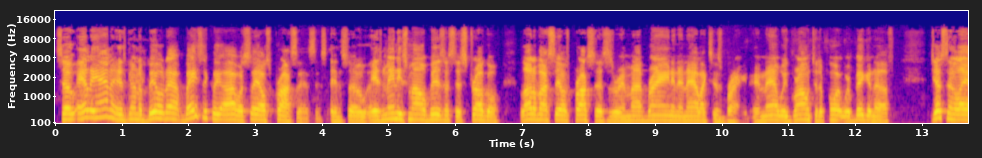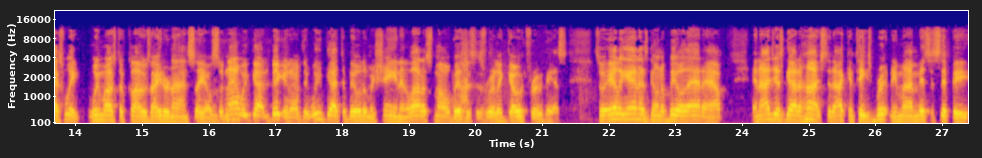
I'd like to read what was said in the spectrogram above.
so Eliana is to build out basically our sales processes, and so as many small businesses struggle. A lot of our sales processes are in my brain and in Alex's brain. And now we've grown to the point we're big enough just in the last week, we must have closed eight or nine sales. Mm-hmm. So now we've gotten big enough that we've got to build a machine, and a lot of small businesses really go through this. So Eliana is going to build that out. And I just got a hunch that I can teach Brittany my Mississippi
